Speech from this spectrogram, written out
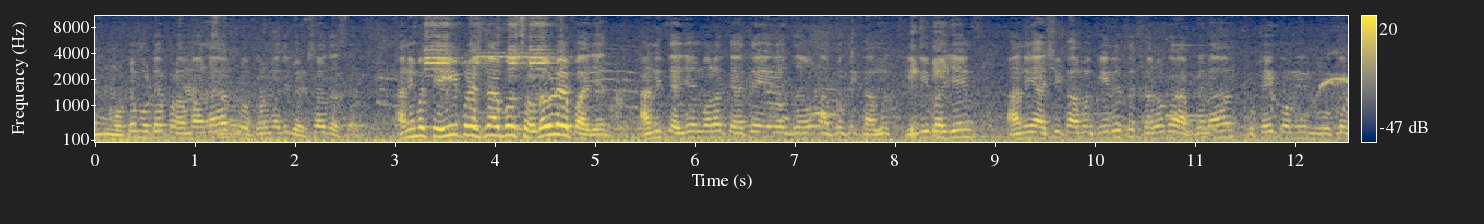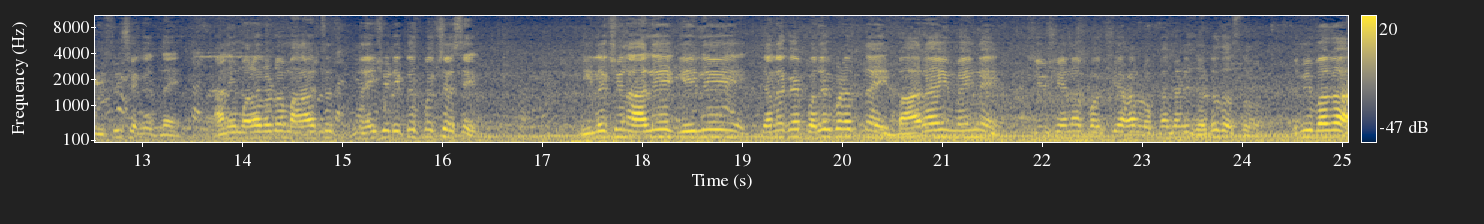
मोठ्या मोठ्या प्रमाणात लोकांमध्ये भेडसावत असतात. आणि मग तेही प्रश्न आपण सोडवले पाहिजेत. आणि त्याचे मला त्या त्या एरियात जाऊन आपण ती कामं केली पाहिजे. आणि अशी कामं केली तर खरोखर आपल्याला कुठेही कोणी लोक विसरू शकत नाही. आणि मला वाटतं महाराष्ट्रात नाहीशेट एकच पक्ष असेल. इलेक्शन आले गेले त्यांना काही फरक पडत नाही. बाराही महिने शिवसेना पक्ष हा लोकांसाठी झटत असतो. तुम्ही बघा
